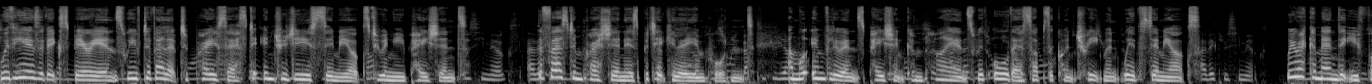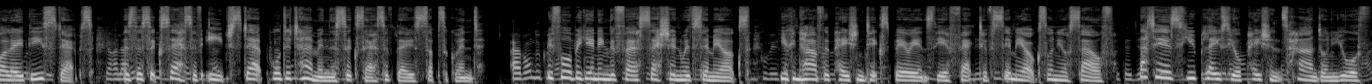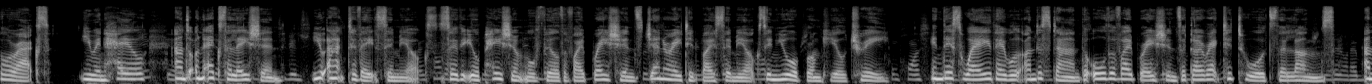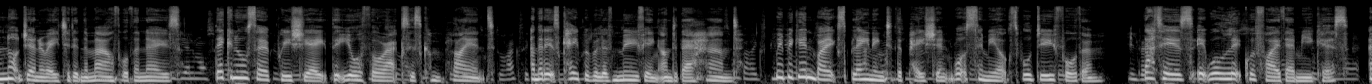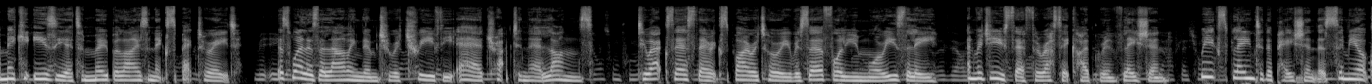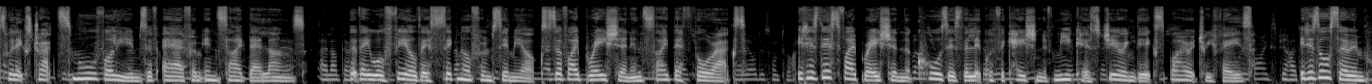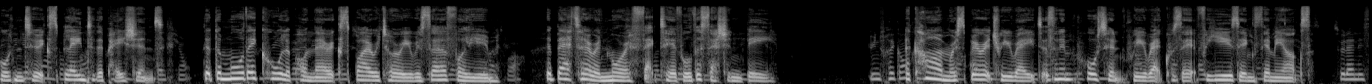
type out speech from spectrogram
With years of experience, we've developed a process to introduce Simeox to a new patient. The first impression is particularly important and will influence patient compliance with all their subsequent treatment with Simeox. We recommend that you follow these steps, as the success of each step will determine the success of those subsequent. Before beginning the first session with Simeox, you can have the patient experience the effect of Simeox on yourself. That is, you place your patient's hand on your thorax, you inhale, and on exhalation, you activate Simeox so that your patient will feel the vibrations generated by Simeox in your bronchial tree. In this way, they will understand that all the vibrations are directed towards the lungs and not generated in the mouth or the nose. They can also appreciate that your thorax is compliant and that it's capable of moving under their hand. We begin by explaining to the patient what Simeox will do for them. That is, it will liquefy their mucus and make it easier to mobilize and expectorate, as well as allowing them to retrieve the air trapped in their lungs, to access their expiratory reserve volume more easily, and reduce their thoracic hyperinflation. We explain to the patient that Simeox will extract small volumes of air from inside their lungs, that they will feel this signal from Simeox as a vibration inside their thorax. It is this vibration that causes the liquefaction of mucus during the expiratory phase. It is also important to explain to the patient that the more they call upon their expiratory reserve volume, the better and more effective will the session be. A calm respiratory rate is an important prerequisite for using Simeox.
